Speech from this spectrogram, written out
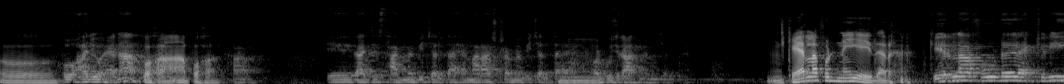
पोहा जो है ना पोहा। हाँ पोहा। हाँ। हाँ। ये राजस्थान में भी चलता है महाराष्ट्र में भी चलता है हम्म। और गुजरात में भी चलता है। केरला फ़ूड नहीं है इधर। केरला फ़ूड एक्चुअली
